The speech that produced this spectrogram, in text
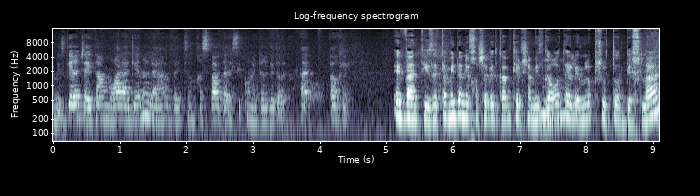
המסגרת שהייתה אמורה להגן עליה בעצם חשפה אותה לסיכון יותר גדול. אה, אוקיי. הבנתי, זה תמיד אני חושבת גם כן שהמסגרות האלה הן לא פשוטות בכלל,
